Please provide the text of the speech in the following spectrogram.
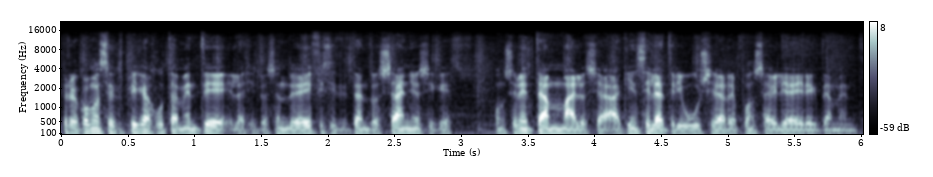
pero ¿cómo se explica justamente la situación de déficit de tantos años y que funcione tan mal? O sea, ¿a quién se le atribuye la responsabilidad directamente?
